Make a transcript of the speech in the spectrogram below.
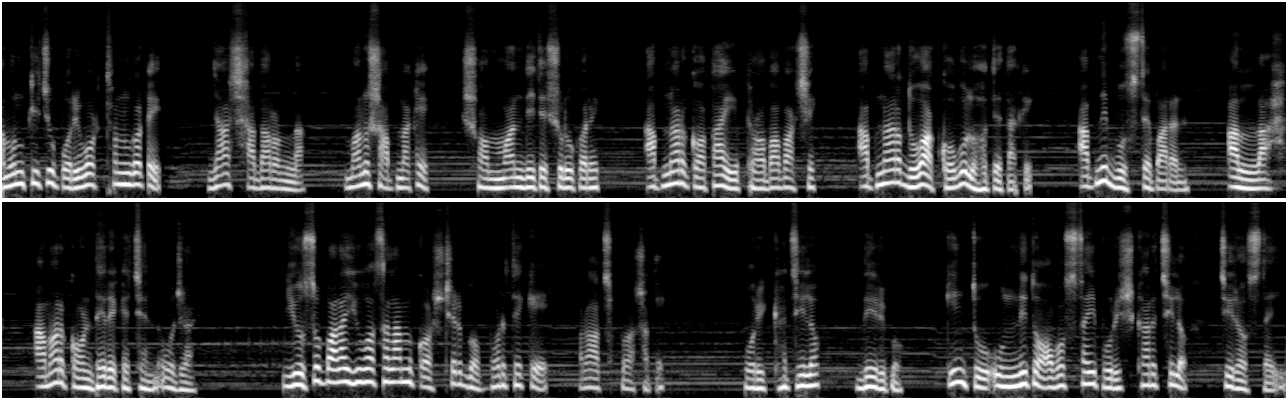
এমন কিছু পরিবর্তন ঘটে যা সাধারণ না। মানুষ আপনাকে সম্মান দিতে শুরু করে, আপনার কথায় প্রভাব আসে, আপনার দোয়া কবুল হতে থাকে। আপনি বুঝতে পারেন, আল্লাহ আমার কণ্ঠে রেখেছেন ওজা ইউসুফ আলাইসালাম কষ্টের গব্বর থেকে রাজপ্রাসাদে। পরীক্ষা ছিল দীর্ঘ, কিন্তু উন্নীত অবস্থায় পরিষ্কার ছিল চিরস্থায়ী।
